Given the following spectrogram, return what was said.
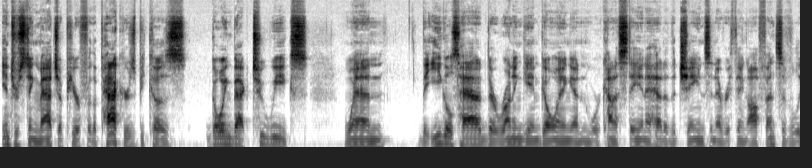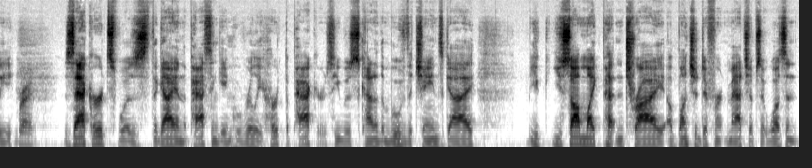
interesting matchup here for the Packers because going back two weeks when the Eagles had their running game going and were kind of staying ahead of the chains and everything offensively. Right. Zach Ertz was the guy in the passing game who really hurt the Packers. He was kind of the move the chains guy. You you saw Mike Pettine try a bunch of different matchups. It wasn't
